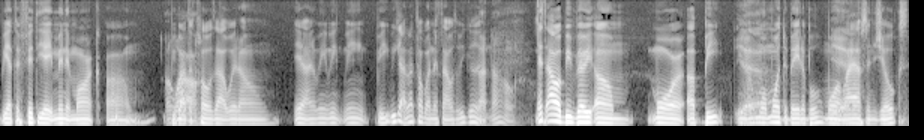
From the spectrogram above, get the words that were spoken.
we at the 58 minute mark. Um, Oh, we about to close out with um, yeah. We we we we, we got a lot to talk about next hour. So we good. I know. Next hour will be very um more upbeat. You know, Yeah. more more debatable, more Yeah. laughs and jokes.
